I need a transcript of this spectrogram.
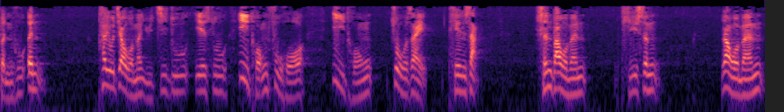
本乎恩，他又叫我们与基督耶稣一同复活，一同坐在天上。神把我们提升，让我们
